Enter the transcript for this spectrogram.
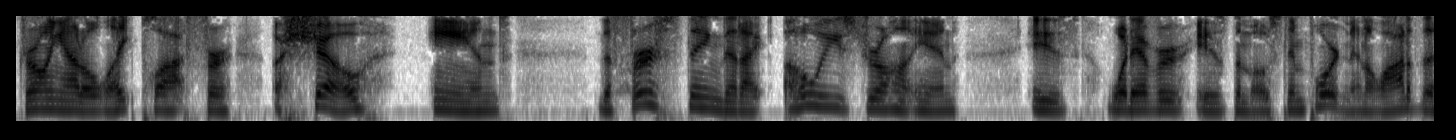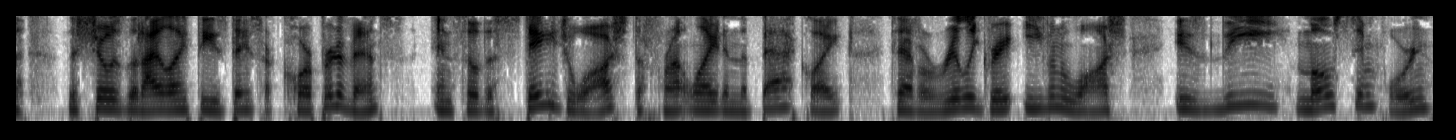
drawing out a light plot for a show, and the first thing that I always draw in is whatever is the most important. And a lot of the, the shows that I like these days are corporate events. And so the stage wash, the front light and the back light, to have a really great even wash, is the most important,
